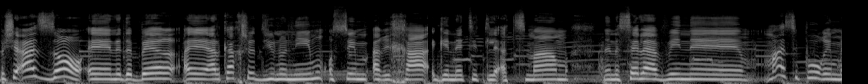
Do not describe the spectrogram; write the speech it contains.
בשעה זו נדבר על כך שדיונונים עושים עריכה גנטית לעצמם. ננסה להבין מה הסיפור עם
